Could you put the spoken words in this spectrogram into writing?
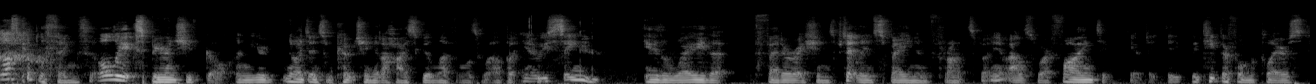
Last couple of things. All the experience you've got, and you're now doing some coaching at a high school level as well. But you know, we've seen you know the way that federations, particularly in Spain and France, but you know elsewhere, find to you know they, they, they keep their former players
